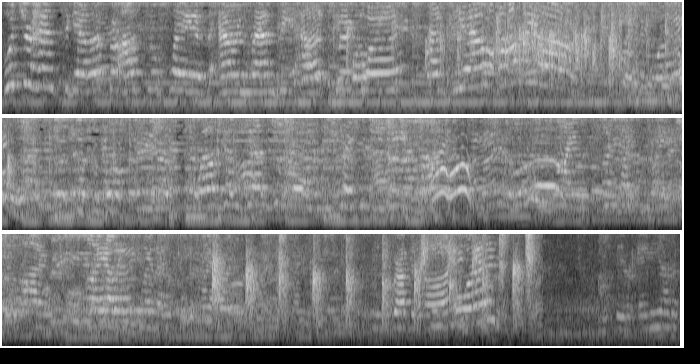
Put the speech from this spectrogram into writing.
Put your hands together for Arsenal players Aaron Ramsey, Alex McWalkie, and Pierre Aubameyang. Welcome, gentlemen. Take your seats. Hi, it's so nice to meet you. Hi. Hi, Alex. So nice to meet you. Hi, Aaron. Nice to meet you. You grab a seat, boys. Are there any other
